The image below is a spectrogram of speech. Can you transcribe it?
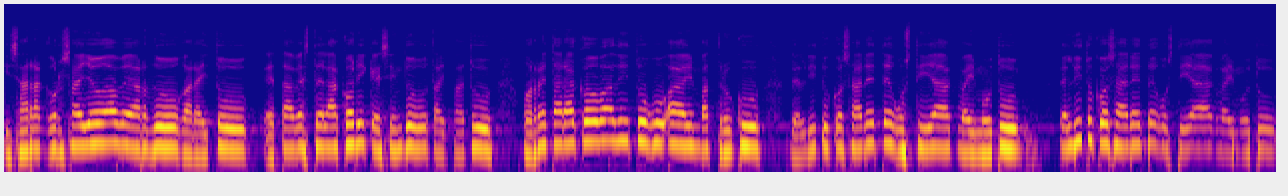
Izarrak gorsaioa behar du garaitu, eta bestelakorik ezin du taipatu. Horretarako baditugu hainbat truku, geldituko zarete guztiak baimutu. Geldituko zarete guztiak baimutu.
